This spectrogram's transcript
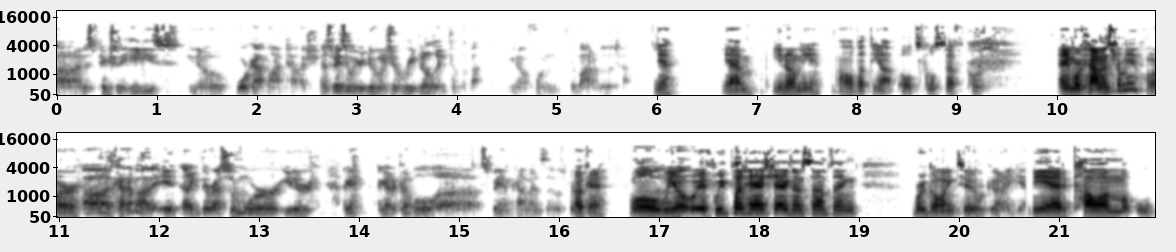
Uh, just picture the '80s, you know, workout montage. That's basically what you're doing. Is you're rebuilding from the bo- you know from the bottom to the top. Yeah, I'm- you know me, all about the old school stuff. Of course. Any more comments from you, or Uh, it's kind of about it. Like the rest of them were either. I got, a couple uh, spam comments. That was pretty okay? Well, we Uh, if we put hashtags on something, we're going to. We're gonna get. We had Cullum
